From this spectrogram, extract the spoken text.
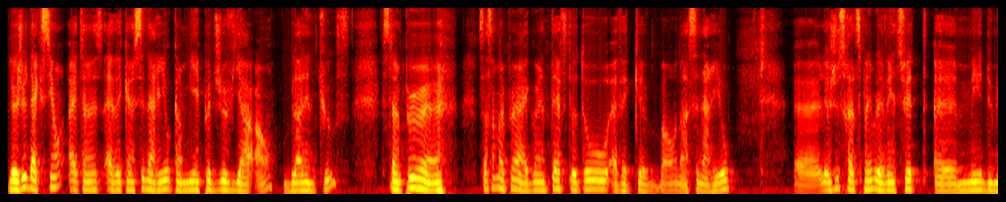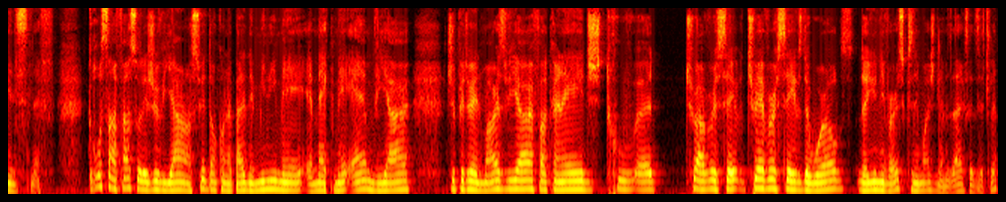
Le jeu d'action avec un scénario comme bien peu de jeux VR ont, Blood and Truth. C'est un peu, euh, ça ressemble un peu à Grand Theft Auto avec, euh, bon, dans le scénario. Euh, le jeu sera disponible le 28 mai 2019. Grosse enfance sur les jeux VR ensuite, donc on a parlé de Mini Mac Mayhem VR, Jupiter and Mars VR, Falcon Age, Trevor, Saves the World, the Universe, excusez-moi, j'ai de la misère avec ce titre-là.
